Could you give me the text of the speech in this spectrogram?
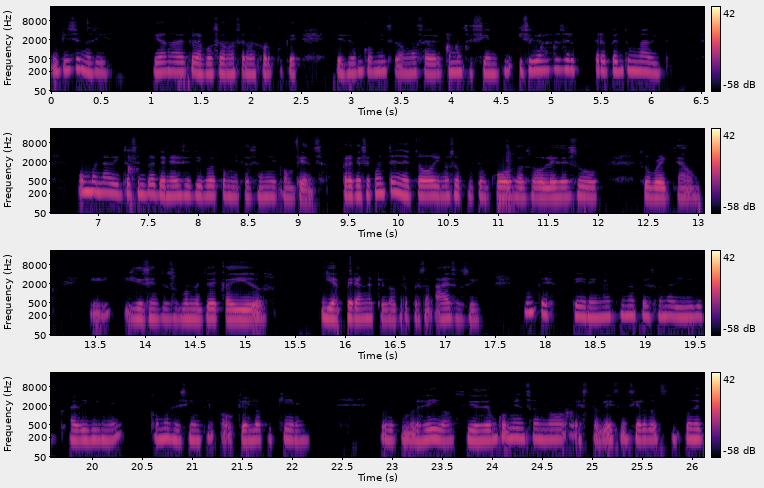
Empiecen así. Y van a ver que las cosas van a ser mejor porque desde un comienzo van a saber cómo se sienten y si les vas a hacer de repente un hábito. Un buen hábito siempre tener ese tipo de comunicación y confianza. Para que se cuenten de todo y no se oculten cosas o les dé su, su breakdown y, y se sienten sumamente decaídos y esperan a que la otra persona, ah, eso sí, nunca esperen a que una persona adivine, adivine cómo se sienten o qué es lo que quieren. Porque como les digo, si desde un comienzo no establecen ciertos tipos de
